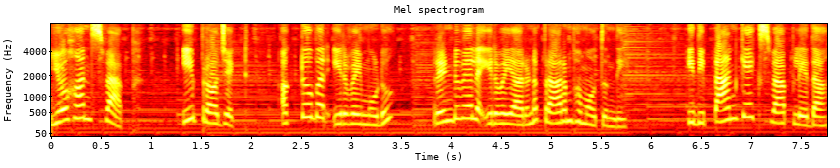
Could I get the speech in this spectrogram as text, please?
యోహాన్ స్వాప్ ఈ ప్రాజెక్ట్ అక్టోబర్ ఇరవై మూడు రెండు వేల ఇరవై ఆరున ప్రారంభమవుతుంది. ఇది ప్యాన్కేక్ స్వాప్ లేదా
